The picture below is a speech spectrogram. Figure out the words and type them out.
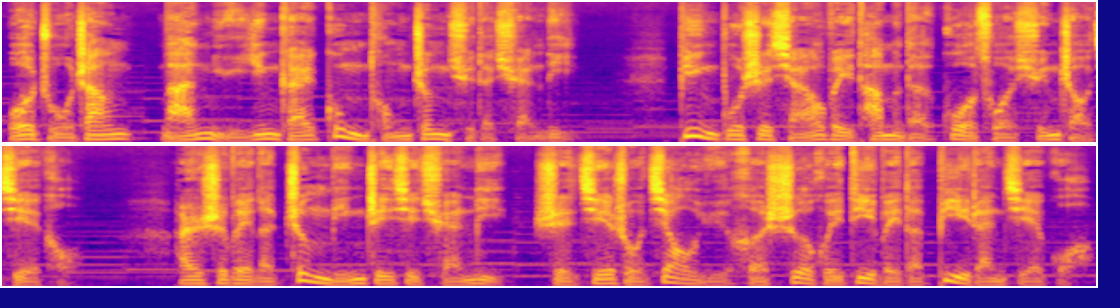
我主张男女应该共同争取的权利，并不是想要为他们的过错寻找借口，而是为了证明这些权利是接受教育和社会地位的必然结果。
